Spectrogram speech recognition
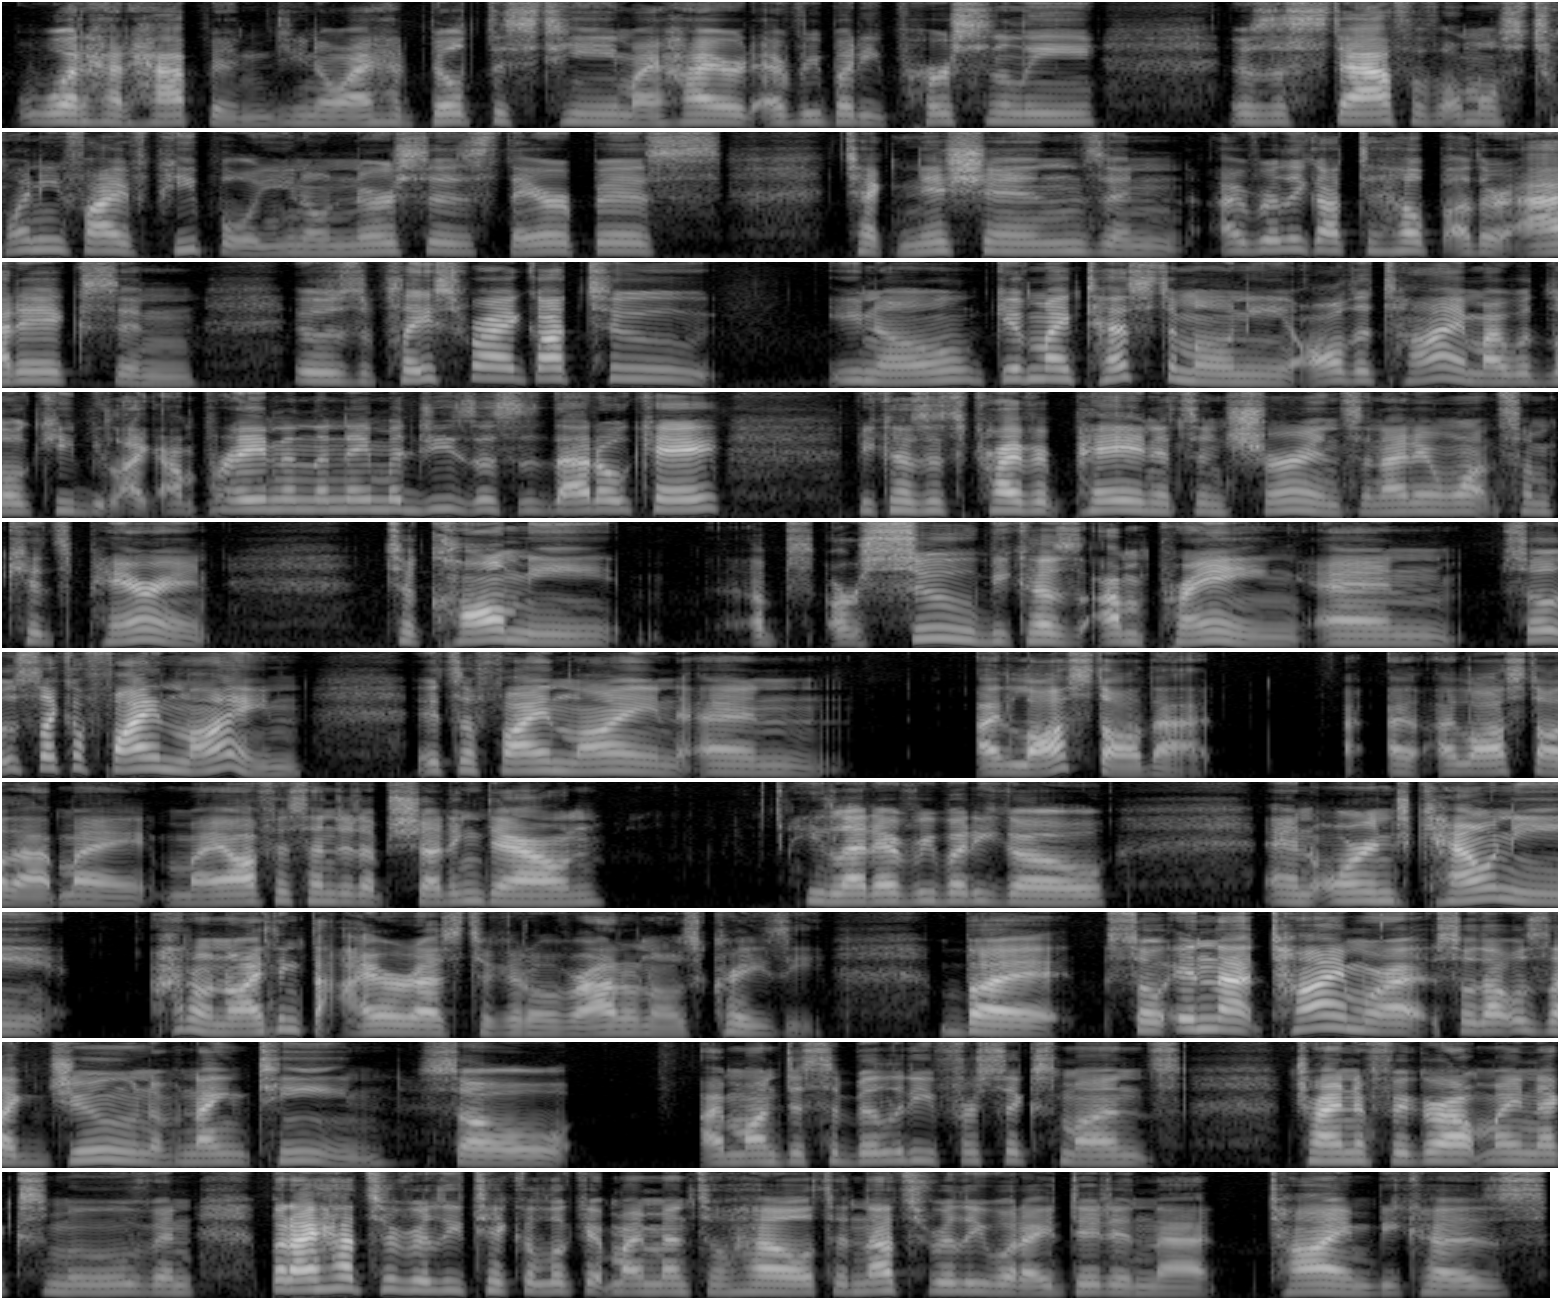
what had happened. You know, I had built this team, I hired everybody personally. It was a staff of almost 25 people, you know, nurses, therapists, technicians, and I really got to help other addicts. And it was a place where I got to, you know, give my testimony all the time. I would low key be like, I'm praying in the name of Jesus. Is that okay? Because it's private pay and it's insurance. And I didn't want some kid's parent to call me or sue because I'm praying. And so it's like a fine line. It's a fine line. And I lost all that. I, I lost all that. My my office ended up shutting down. He let everybody go. And Orange County I don't know. I think the IRS took it over. I don't know. It's crazy. But so in that time where I, so that was like June of 19. So I'm on disability for 6 months trying to figure out my next move and but I had to really take a look at my mental health and that's really what I did in that time because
